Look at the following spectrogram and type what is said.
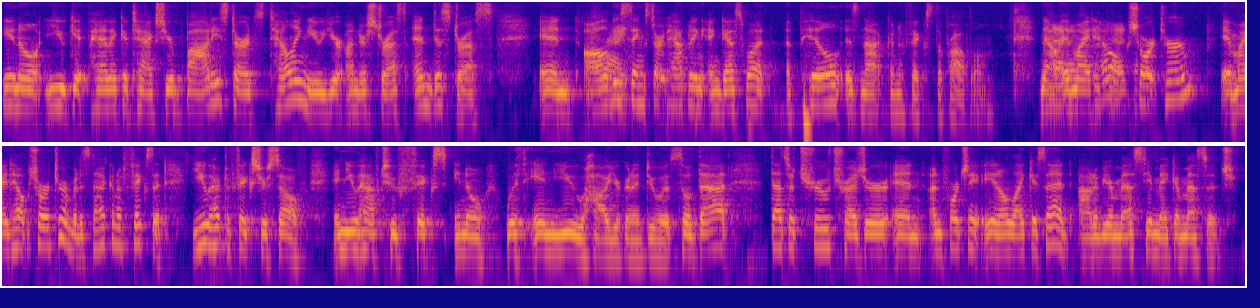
you know, you get panic attacks. Your body starts telling you you're under stress and distress. And all right. these things start happening. And guess what? A pill is not going to fix the problem. Now, no, it might help short term. It might help short term, but it's not going to fix it. You have to fix yourself, and you have to fix, you know, within you how you're going to do it. So that that's a true treasure. And unfortunately, you know, like I said, out of your mess, you make a message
